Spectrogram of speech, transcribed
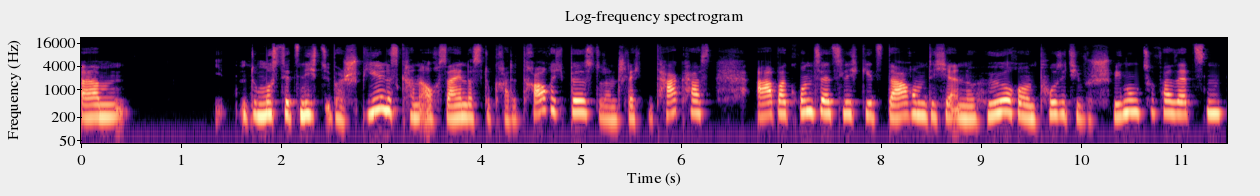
Ähm, du musst jetzt nichts überspielen. Es kann auch sein, dass du gerade traurig bist oder einen schlechten Tag hast. Aber grundsätzlich geht es darum, dich ja in eine höhere und positive Schwingung zu versetzen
